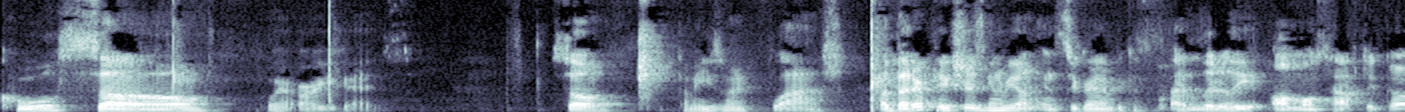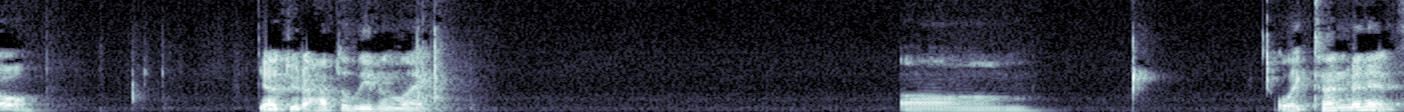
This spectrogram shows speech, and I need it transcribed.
Cool, so where are you guys? So I'm gonna use my flash. A better picture is gonna be on Instagram because I literally almost have to go. Yeah, dude, I have to leave in like um like 10 minutes.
